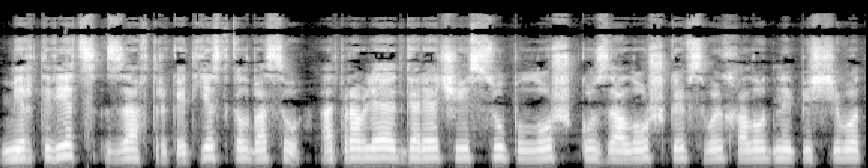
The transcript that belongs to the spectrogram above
Мертвец завтракает, ест колбасу, отправляет горячий суп ложку за ложкой в свой холодный пищевод,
